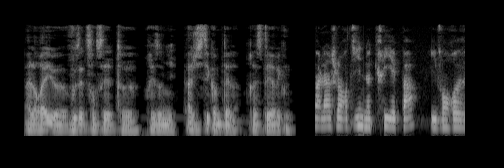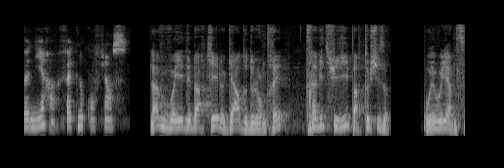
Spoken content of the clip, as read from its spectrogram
à l'oreille, euh, vous êtes censés être euh, prisonniers. Agissez comme tel. Restez avec nous. voilà, je leur dis ne criez pas, ils vont revenir, faites-nous confiance. Là, vous voyez débarquer le garde de l'entrée, très vite suivi par Toshizo. Où est Williams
